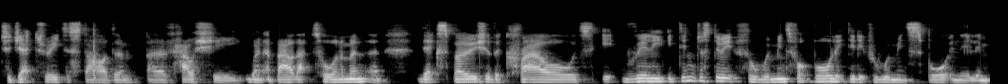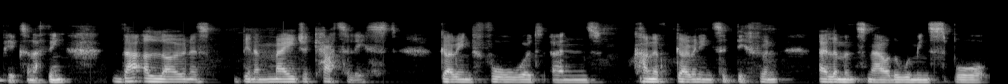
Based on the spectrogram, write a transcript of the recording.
trajectory to stardom of how she went about that tournament and the exposure, the crowds. It really it didn't just do it for women's football; it did it for women's sport in the Olympics. And I think that alone has been a major catalyst going forward and kind of going into different elements now of the women's sport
